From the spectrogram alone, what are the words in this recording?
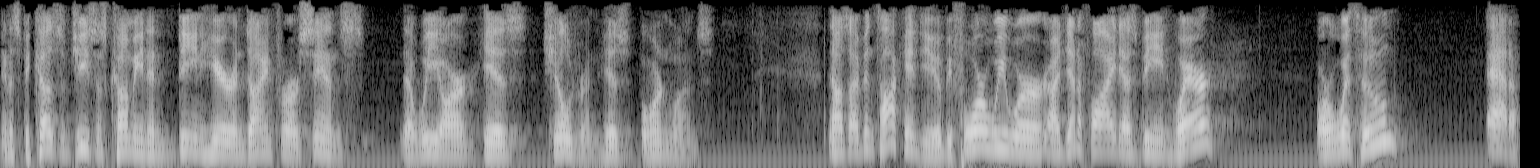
And it's because of Jesus coming and being here and dying for our sins that we are His children, His born ones. Now, as I've been talking to you, before we were identified as being where? Or with whom? Adam.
